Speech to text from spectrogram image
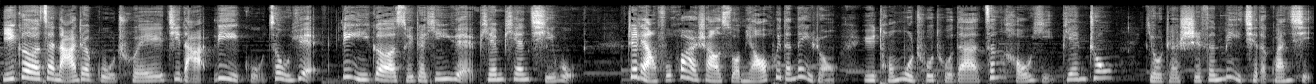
一个在拿着鼓槌击打立鼓奏乐，另一个随着音乐翩翩起舞。这两幅画上所描绘的内容与桐木出土的曾侯乙编钟有着十分密切的关系。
